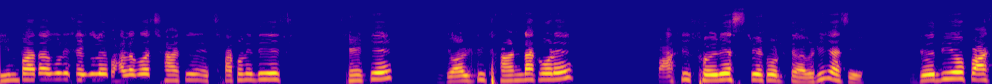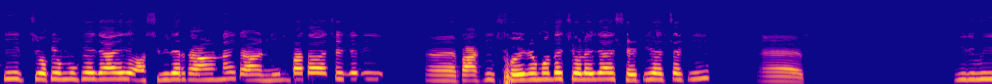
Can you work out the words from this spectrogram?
নিম পাতাগুলি সেগুলো ভালো করে ছাঁকি, ছাঁকুনি দিয়ে ছেঁকে জলটি ঠান্ডা করে পাখির শরীরে স্প্রে করতে হবে, ঠিক আছে? যদিও পাখির চোখে মুখে যায় অসুবিধার কারণ নয় কারণ নিম পাতা হচ্ছে যদি পাখির শরীরের মধ্যে চলে যায় সেটি হচ্ছে কি কৃমি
